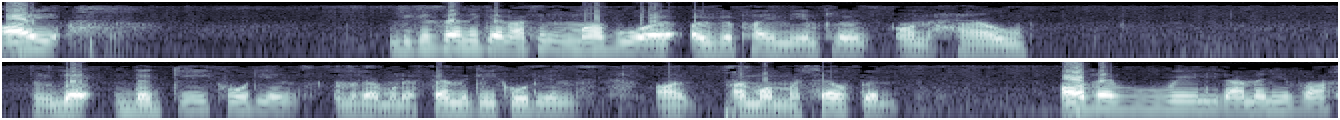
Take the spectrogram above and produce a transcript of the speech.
I because then again, I think Marvel are overplaying the influence on how the the geek audience, and I don't want to offend the geek audience. I'm I'm one myself, but are there really that many of us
